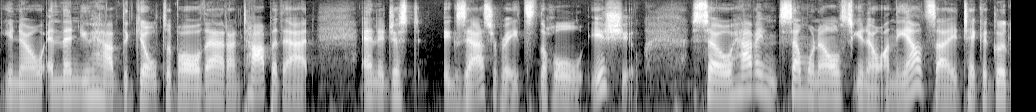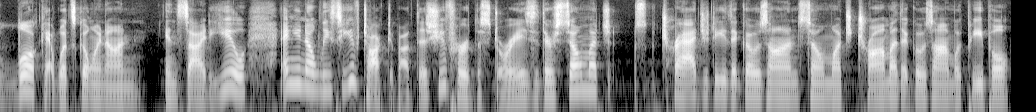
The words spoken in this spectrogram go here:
you know? And then you have the guilt of all that on top of that and it just exacerbates the whole issue. So having someone else you know on the outside take a good look at what's going on inside of you and you know lisa you've talked about this you've heard the stories there's so much tragedy that goes on so much trauma that goes on with people.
